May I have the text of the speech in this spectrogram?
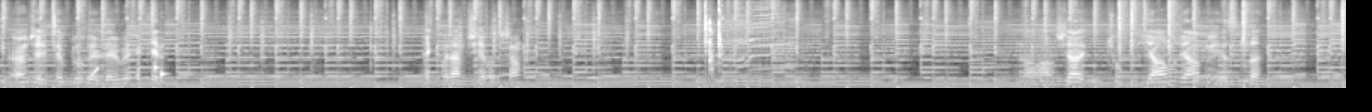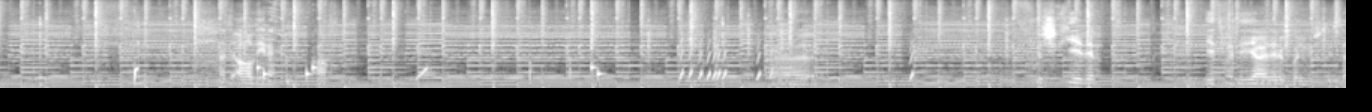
Şimdi öncelikle blueberry'leri bir ekelim. Ekmeden bir şeye bakacağım. Tamam. Ya çok yağmur yağmıyor yazın da. Hadi al yine. Al. Ee, fışkiyelerin yetmediği yerlere koyayım istiyorsa.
